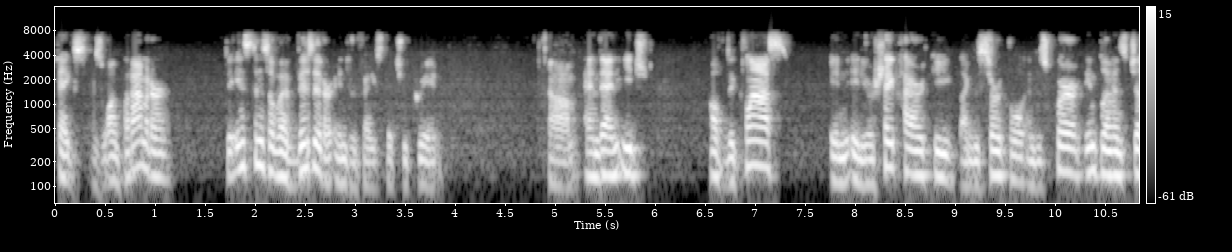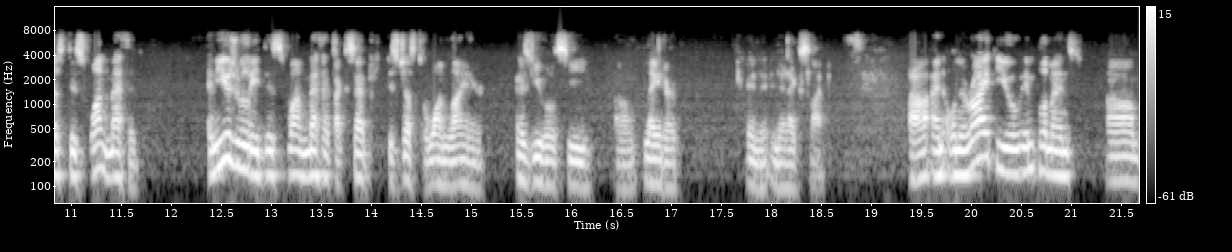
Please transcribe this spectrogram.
takes as one parameter the instance of a visitor interface that you created. Um, and then each of the class in, in your shape hierarchy, like the circle and the square, implements just this one method and usually this one method accept is just a one-liner, as you will see uh, later in, in, the next slide. Uh, and on the right, you implement um,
